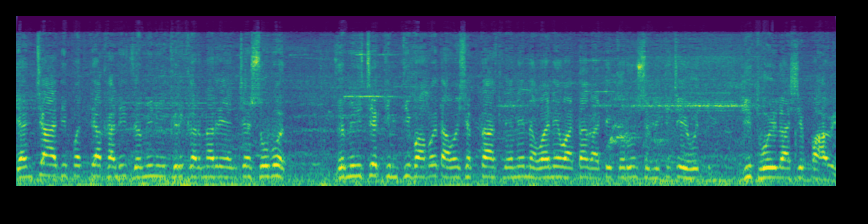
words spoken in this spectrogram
यांच्या आधिपत्याखाली जमीन विक्री करणारे यांच्यासोबत जमिनीच्या किमतीबाबत आवश्यकता असल्याने नव्याने वाटाघाटी करून समितीचे हित होईल असे पाहावे.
